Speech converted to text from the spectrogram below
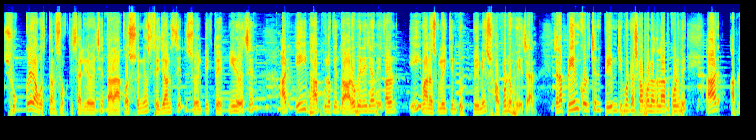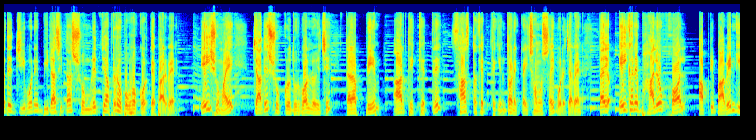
শুক্রের অবস্থান শক্তিশালী রয়েছে, তারা আকর্ষণীয় সৃজনশীল, শৈল্পিক তো এমনি রয়েছেন। আর এই ভাবগুলো কিন্তু আরও বেড়ে যাবে, কারণ এই মানুষগুলোই কিন্তু প্রেমে সফলও হয়ে যান। যারা প্রেম করছেন, প্রেম জীবনটা সফলতা লাভ করবে, আর আপনাদের জীবনে বিলাসিতা, সমৃদ্ধি আপনারা উপভোগ করতে পারবেন। এই সময়ে যাদের শুক্র দুর্বল রয়েছে তারা প্রেম, আর্থিক ক্ষেত্রে, স্বাস্থ্য ক্ষেত্রে কিন্তু অনেকটাই সমস্যায় পড়ে যাবেন। তাই এইখানে ভালো ফল আপনি পাবেন কি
